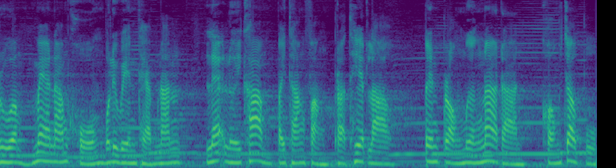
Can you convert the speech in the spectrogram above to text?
รวมแม่น้ำโขงบริเวณแถบนั้น และเลยข้ามไปทางฝั่งประเทศลาว เป็นปล่องเมืองหน้าด่านของเจ้าปู่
